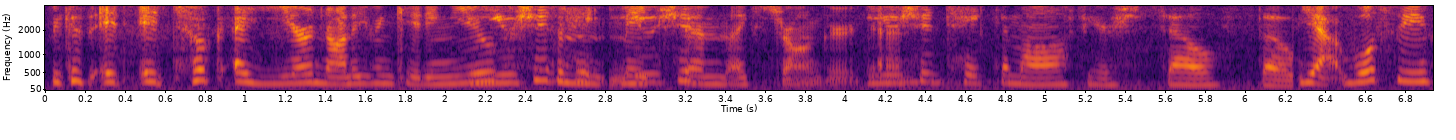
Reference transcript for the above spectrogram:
because it, it took a year. Not even kidding you. You should to you make should- them like stronger. Again. you should take them off yourself though. Yeah, we'll see.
